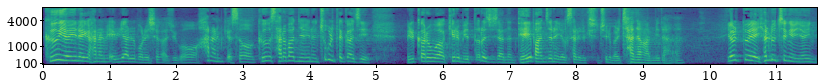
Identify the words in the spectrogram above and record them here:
그 여인에게 하나님 엘리야를 보내셔가지고 하나님께서 그 사르반 여인은 죽을 때까지 밀가루와 기름이 떨어지지 않는 대반전의 역사를 일으키신 주님을 찬양합니다. 열두의 혈루증의 여인,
